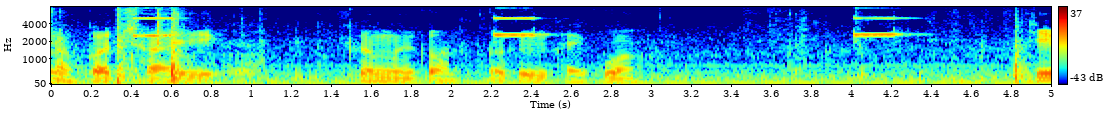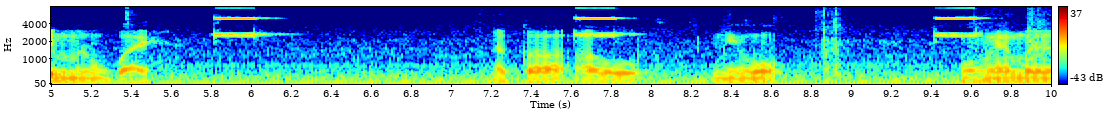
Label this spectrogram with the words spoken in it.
เราก็ใช้ เครื่องมือก่อนก็คือไขควง จิ้มมันลงไป แล้วก็เอานิ้วหัวแม่มือ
